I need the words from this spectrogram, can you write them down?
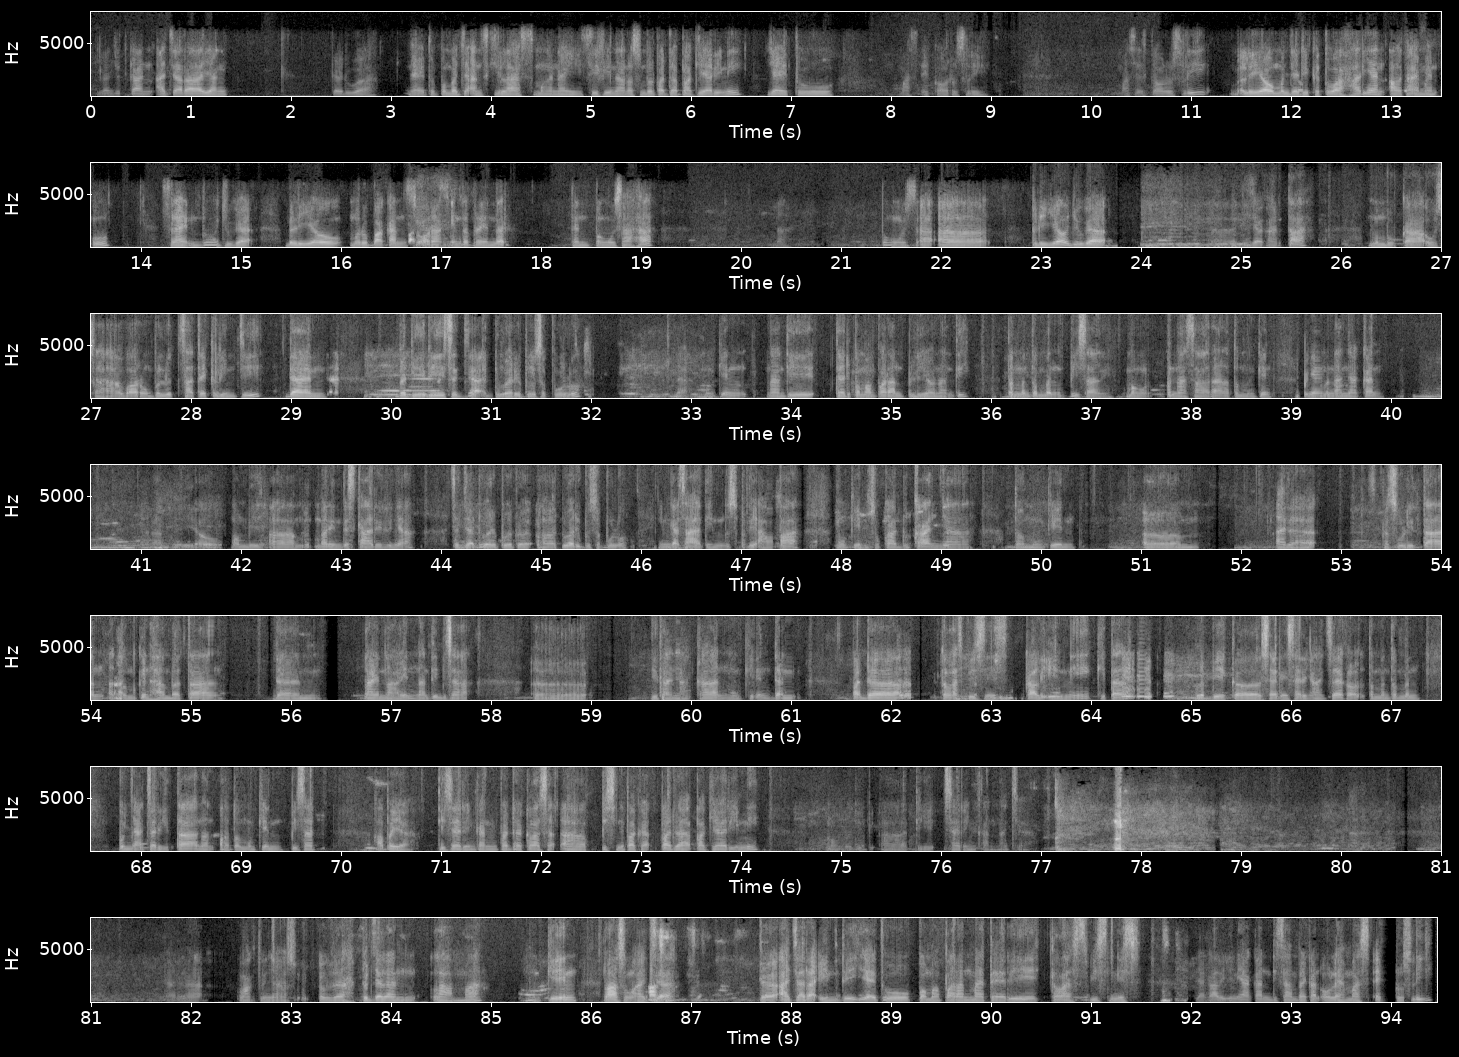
Lanjutkan acara yang kedua yaitu pembacaan sekilas mengenai CV narasumber pada pagi hari ini yaitu Mas Eko Rusli. Mas Eko Rusli, beliau menjadi ketua harian LKMNU. Selain itu juga beliau merupakan seorang entrepreneur dan pengusaha. Nah, pengusaha uh, beliau juga uh, di Jakarta membuka usaha warung belut sate kelinci dan berdiri sejak 2010. Nah, mungkin nanti dari pemaparan beliau nanti teman-teman bisa penasaran atau mungkin pengen menanyakan cara beliau uh, merintis karirnya sejak 2000, uh, 2010 hingga saat ini itu seperti apa mungkin suka dukanya atau mungkin um, ada kesulitan atau mungkin hambatan dan lain-lain nanti bisa uh, ditanyakan mungkin dan pada kelas bisnis kali ini kita lebih ke sharing-sharing aja kalau teman-teman punya cerita atau mungkin bisa apa ya disaringkan pada kelas uh, bisnis pada, pada pagi hari ini monggo di, uh, disaringkan aja. Nah, karena waktunya sudah berjalan lama, mungkin langsung aja ke acara inti yaitu pemaparan materi kelas bisnis yang kali ini akan disampaikan oleh Mas Ek Rusli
